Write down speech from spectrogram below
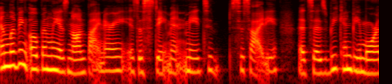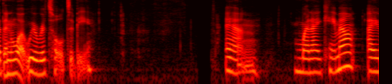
And living openly as non binary is a statement made to society that says we can be more than what we were told to be. And when I came out, I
